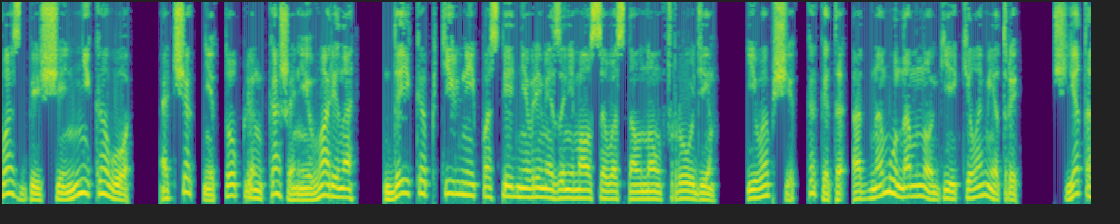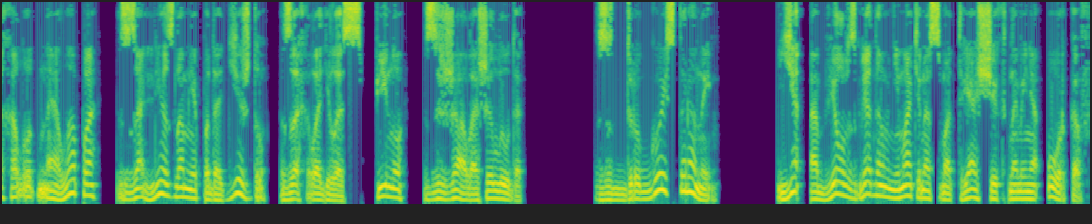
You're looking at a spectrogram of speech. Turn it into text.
пастбище никого. Очаг не топлен, каша не варена, да и коптильней последнее время занимался в основном Фроди. И вообще, как это одному на многие километры? Чья-то холодная лапа залезла мне под одежду, захолодила спину, сжала желудок. С другой стороны, я обвел взглядом внимательно смотрящих на меня орков.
